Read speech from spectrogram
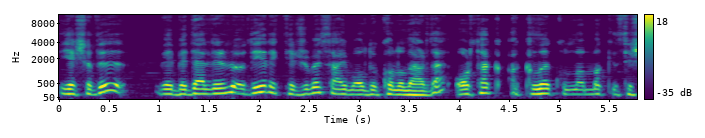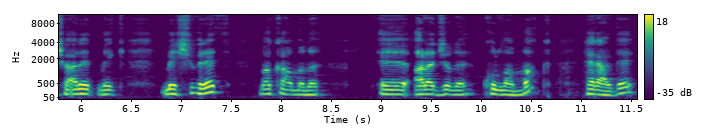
yaşadığı ve bedellerini ödeyerek tecrübe sahibi olduğu konularda ortak akıllı kullanmak, istişare etmek, meşveret makamını, e, aracını kullanmak herhalde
